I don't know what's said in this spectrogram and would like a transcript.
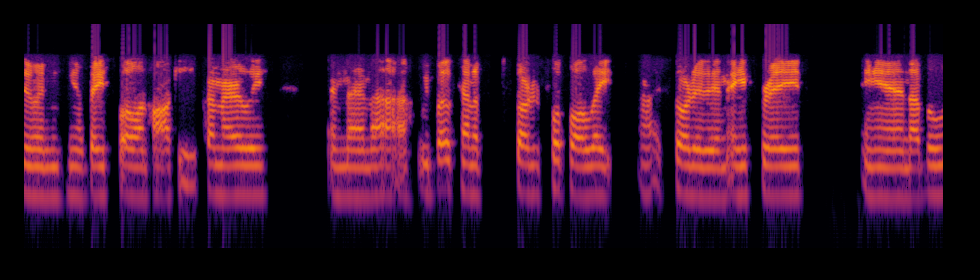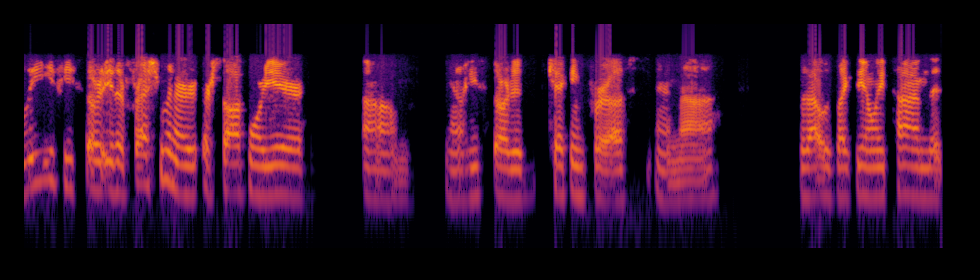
doing you know baseball and hockey primarily. And then uh, we both kind of started football late. I started in eighth grade, and I believe he started either freshman or, or sophomore year. Um, you know, he started kicking for us, and uh, so that was like the only time that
